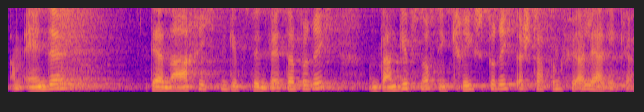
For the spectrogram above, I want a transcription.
Am Ende der Nachrichten gibt es den Wetterbericht und dann gibt es noch die Kriegsberichterstattung für Allergiker.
